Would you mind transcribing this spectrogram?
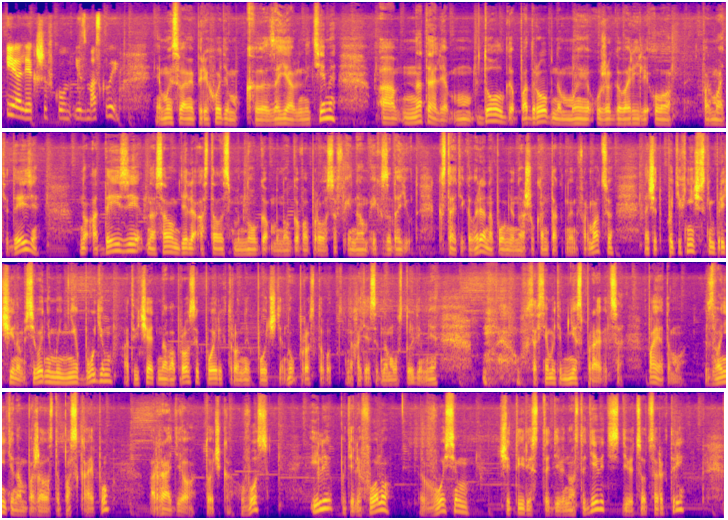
И Олег Шевкун из Москвы. И мы с вами переходим к заявленной теме. А, Наталья, долго, подробно мы уже говорили о формате Дейзи. Но о Дейзи на самом деле осталось много-много вопросов, и нам их задают. Кстати говоря, напомню нашу контактную информацию. Значит, по техническим причинам сегодня мы не будем отвечать на вопросы по электронной почте. Ну, просто вот, находясь одному в студии, мне со всем этим не справиться. Поэтому звоните нам, пожалуйста, по скайпу radio.voz или по телефону 8 499 943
